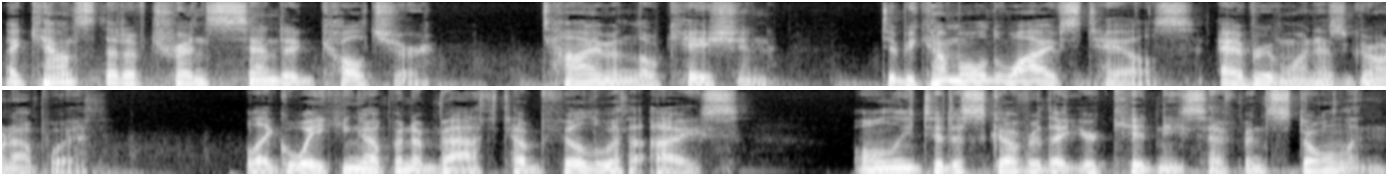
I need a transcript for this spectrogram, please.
Accounts that have transcended culture time, and location to become old wives' tales everyone has grown up with. Like waking up in a bathtub filled with ice, only to discover that your kidneys have been stolen,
